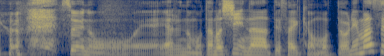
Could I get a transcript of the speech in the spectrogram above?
そういうのをえーやるのも楽しいなって最近思っております。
